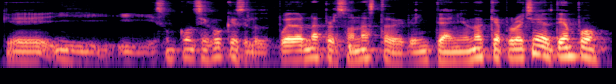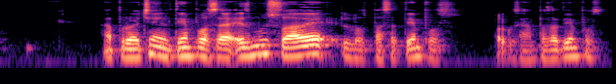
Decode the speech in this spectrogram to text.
que, y, es un consejo que se los puede dar una persona hasta de 20 años, ¿no? Que aprovechen el tiempo. Aprovechen el tiempo. O sea, es muy suave los pasatiempos, porque sean pasatiempos,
